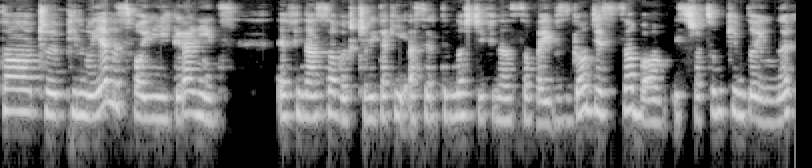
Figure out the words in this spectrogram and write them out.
to, czy pilnujemy swoich granic finansowych, czyli takiej asertywności finansowej w zgodzie z sobą i z szacunkiem do innych,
